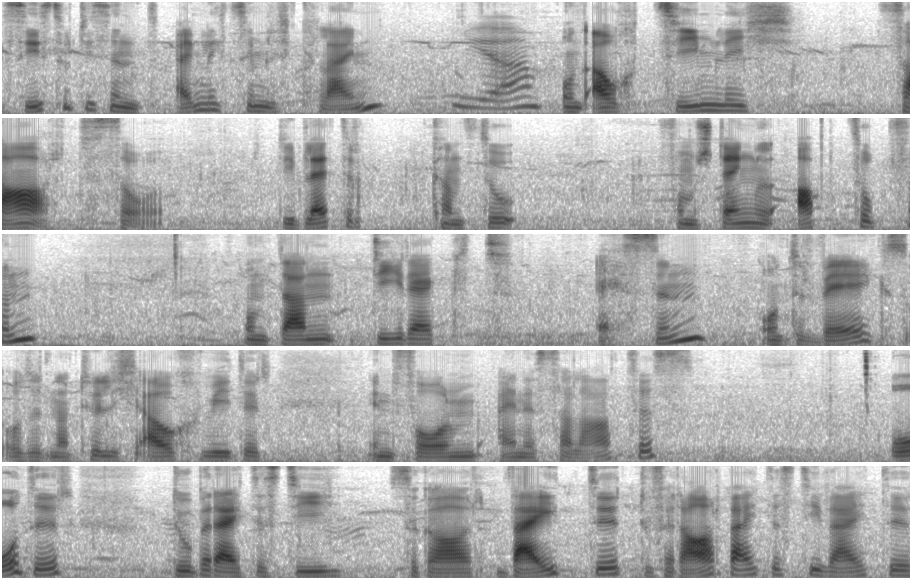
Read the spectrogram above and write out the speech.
siehst du, die sind eigentlich ziemlich klein. ja, und auch ziemlich zart. So. Die Blätter kannst du vom Stängel abzupfen und dann direkt essen, unterwegs oder natürlich auch wieder in Form eines Salates. Oder du bereitest die sogar weiter, du verarbeitest die weiter,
